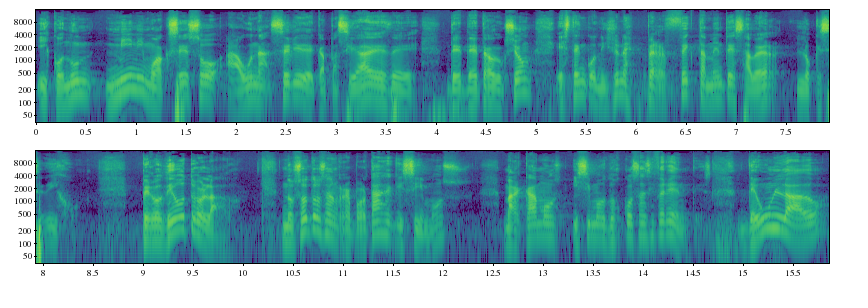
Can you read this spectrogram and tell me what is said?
y con un mínimo acceso a una serie de capacidades de, de traducción está en condiciones perfectamente de saber lo que se dijo. Pero de otro lado, nosotros en el reportaje que hicimos, marcamos, hicimos dos cosas diferentes. De un lado,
